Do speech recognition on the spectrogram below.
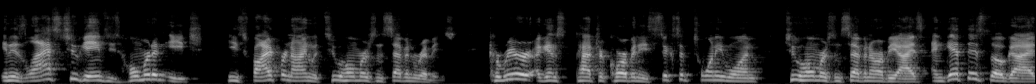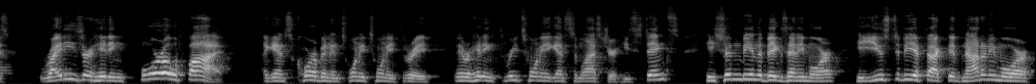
In his last two games, he's homered in each. He's five for nine with two homers and seven ribbies. Career against Patrick Corbin, he's six of 21, two homers and seven RBIs. And get this, though, guys righties are hitting 405 against Corbin in 2023. They were hitting 320 against him last year. He stinks. He shouldn't be in the bigs anymore. He used to be effective, not anymore.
